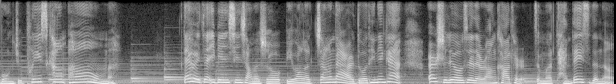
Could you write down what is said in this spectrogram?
won't you please come home? 待会在一边欣赏的时候别忘了张大耳朵听听看。二十六岁的 ron carter 怎么弹贝斯的呢？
